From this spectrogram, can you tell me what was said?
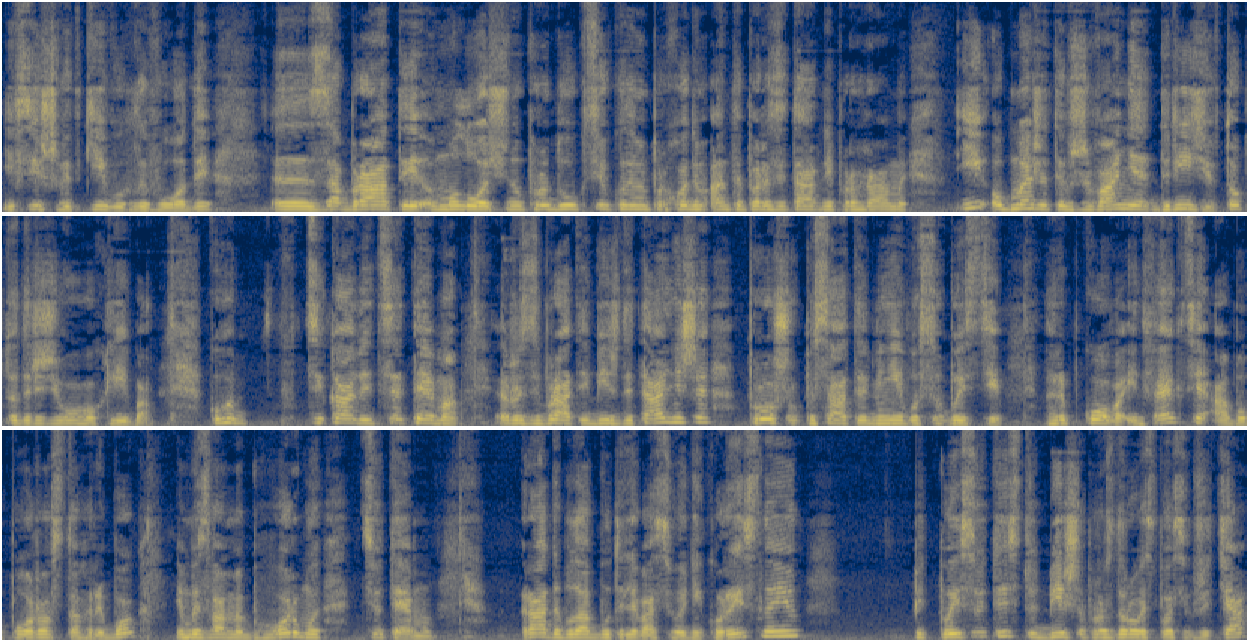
і всі швидкі вуглеводи, е, забрати молочну продукцію, коли ми проходимо антипаразитарні програми, і обмежити вживання дріжджів, тобто дріжджового хліба. Кого цікавить ця тема розібрати більш детальніше, прошу писати мені в особисті грибкова інфекція або просто грибок, і ми з вами обговоримо цю тему. Рада була бути для вас сьогодні корисною. Підписуйтесь тут більше про здоровий спосіб життя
